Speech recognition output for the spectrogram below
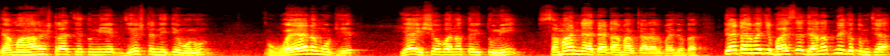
या महाराष्ट्राचे तुम्ही एक ज्येष्ठ नेते म्हणून वयानं मोठे आहेत. या हिशोबानं तरी तुम्ही समान न्याय त्या टायमाला करायला पाहिजे होता. त्या टायमाची भाषा ध्यानात नाही का तुमच्या?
